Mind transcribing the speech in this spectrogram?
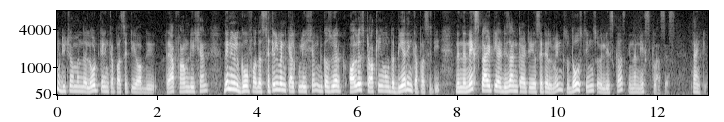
to determine the load carrying capacity of the raft foundation then we will go for the settlement calculation because we are always talking of the bearing capacity. Then the next criteria design criteria settlement. So, those things we will discuss in the next classes. Thank you.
